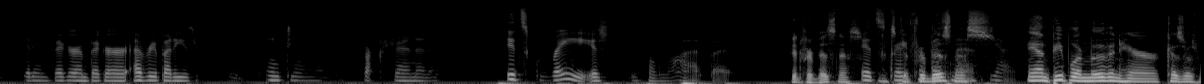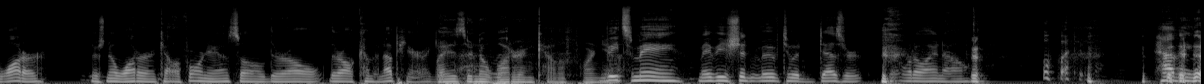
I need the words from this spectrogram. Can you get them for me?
is getting bigger and bigger. Everybody's painting and construction, and it's it's great. It's it's a lot, but it's Good for business. it's, It's great good for, for business. business. Yes. And people are moving here because there's water. There's no water in California, so they're all they're all coming up here. I Why is there that. no water in California? Beats me. Maybe you shouldn't move to a desert. what do I know? What- having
